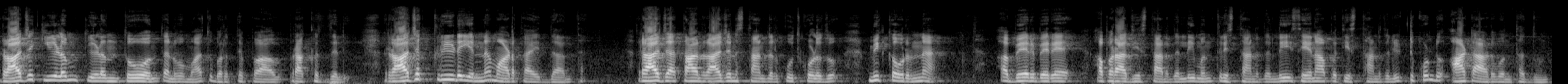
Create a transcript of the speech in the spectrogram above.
ರಾಜಕೀಳಂ ಕೀಳಂತೋ ಅಂತ ಅನ್ನುವ ಮಾತು ಬರುತ್ತೆ ಪಾ ಪ್ರಾಕೃತದಲ್ಲಿ. ರಾಜಕ್ರೀಡೆಯನ್ನು ಮಾಡ್ತಾ ಇದ್ದ ಅಂತ. ರಾಜ ತಾನು ರಾಜನ ಸ್ಥಾನದಲ್ಲಿ ಕೂತ್ಕೊಳ್ಳೋದು, ಮಿಕ್ಕವರನ್ನು ಬೇರೆ ಬೇರೆ ಅಪರಾಧಿ ಸ್ಥಾನದಲ್ಲಿ, ಮಂತ್ರಿ ಸ್ಥಾನದಲ್ಲಿ, ಸೇನಾಪತಿ ಸ್ಥಾನದಲ್ಲಿ ಇಟ್ಟುಕೊಂಡು ಆಟ ಆಡುವಂಥದ್ದು ಅಂತ.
